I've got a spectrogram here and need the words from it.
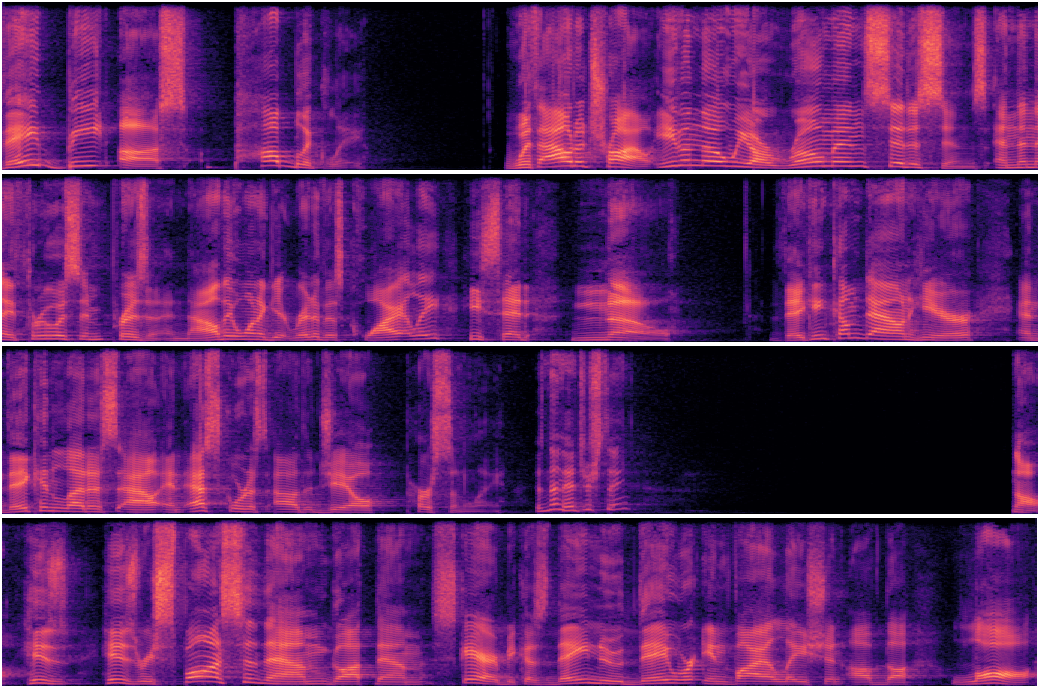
They beat us publicly without a trial, even though we are Roman citizens, and then they threw us in prison, and now they want to get rid of us quietly. He said, no. They can come down here and they can let us out and escort us out of the jail personally. Isn't that interesting? No, his, his response to them got them scared because they knew they were in violation of the law,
